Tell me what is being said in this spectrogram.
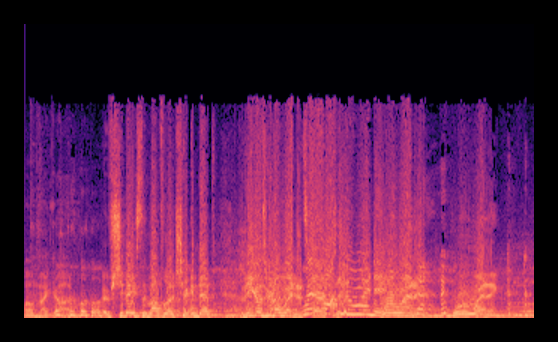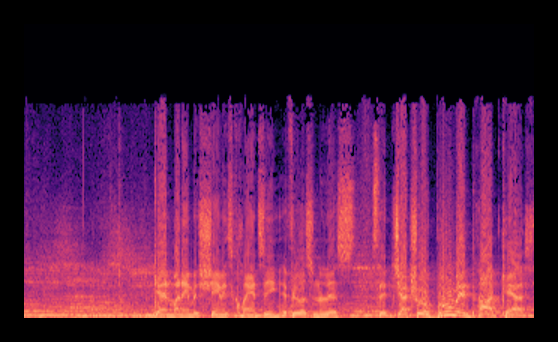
Oh my god! if she makes the buffalo chicken dip, Vigo's gonna win. It's We're guaranteed. fucking winning. We're winning. We're winning. Again, my name is Seamus Clancy. If you're listening to this, it's the Jetro Boomin podcast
